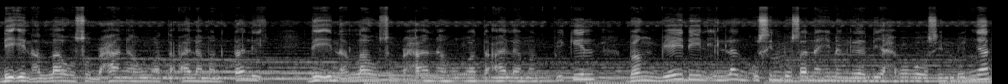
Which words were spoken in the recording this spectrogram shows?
Diin Allah subhanahu wa ta'ala magtali diin Allah subhanahu wa ta'ala magpikil bang biyay ilag usin dosa na hinang nila di hababaw sin dunya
